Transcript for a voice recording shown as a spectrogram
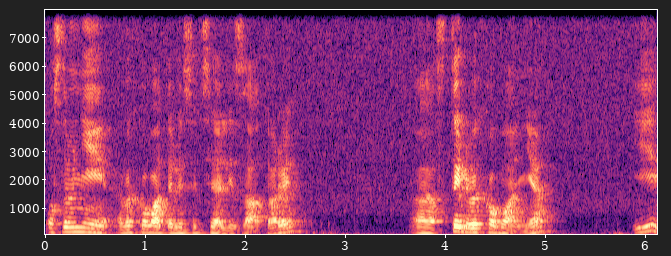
основні вихователі-соціалізатори, е, стиль виховання і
